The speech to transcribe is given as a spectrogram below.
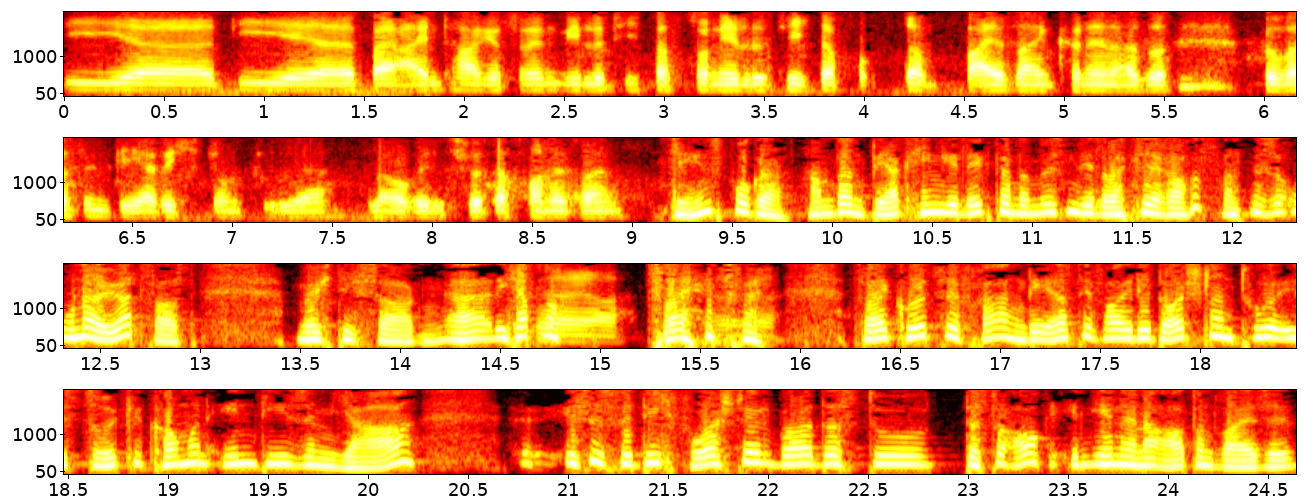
die, äh, die äh, bei Eintagesrennen wie Lüttich, Bastogne, Lüttich dabei sein können. Also sowas in der Richtung eher, glaube ich, wird da vorne sein. Die Innsbrucker haben da einen Berg hingelegt und da müssen die Leute rauffahren. Das ist unerhört fast, möchte ich sagen. Äh, ich habe noch Ja, ja. Zwei, zwei, ja. zwei kurze Fragen. Die erste Frage, die Deutschland-Tour ist zurückgekommen in diesem Jahr. Ist es für dich vorstellbar, dass du, dass du auch in irgendeiner Art und Weise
